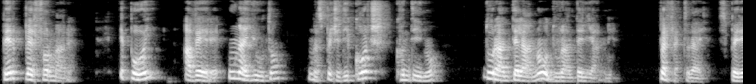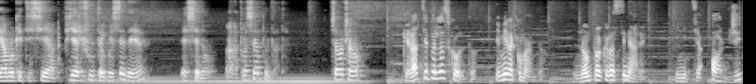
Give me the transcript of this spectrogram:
per performare e poi avere un aiuto una specie di coach continuo durante l'anno o durante gli anni. Perfetto, dai, speriamo che ti sia piaciuta questa idea e se no, alla prossima puntata. Ciao ciao! Grazie per l'ascolto e mi raccomando, non procrastinare, inizia oggi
